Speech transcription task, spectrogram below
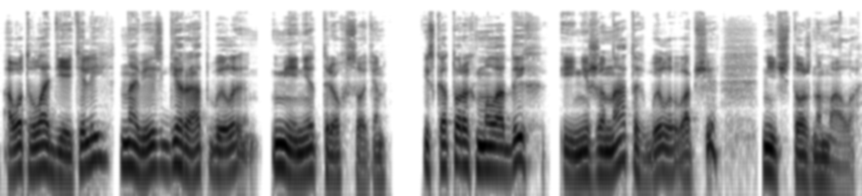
а вот владетелей на весь Герат было менее трех сотен, из которых молодых и неженатых было вообще ничтожно мало.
